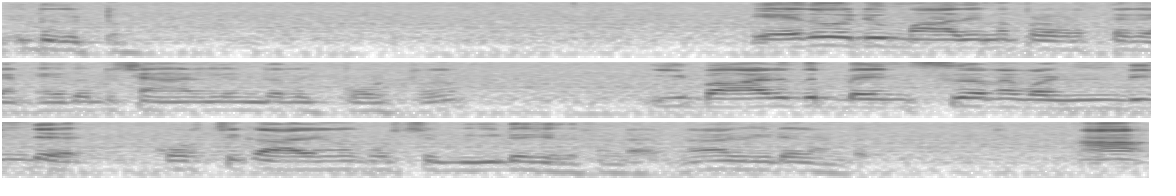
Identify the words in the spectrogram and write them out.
ഇത് കിട്ടും? ഏതോ ഒരു മാധ്യമ പ്രവർത്തകൻ ഏതോ ഒരു ചാനലിന്റെ റിപ്പോർട്ടർ ഈ ഭാരത് ബെൻസ് എന്ന വണ്ടിന്റെ കുറച്ച് കാര്യങ്ങളെ കുറിച്ച് വീഡിയോ ചെയ്തിട്ടുണ്ടായിരുന്നു. ആ വീഡിയോ കണ്ട്. ആ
